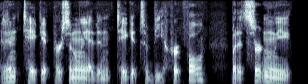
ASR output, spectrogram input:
I didn't take it personally. I didn't take it to be hurtful, but it certainly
